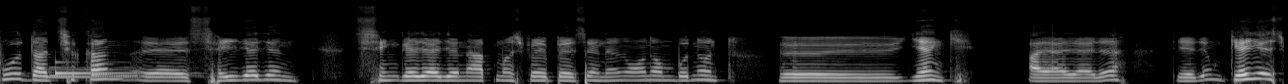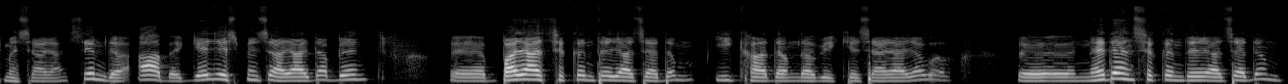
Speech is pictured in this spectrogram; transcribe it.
burada çıkan e, şeylerin simgelerin 60 pps'nin onun bunun e, yenk ayarları diyelim gelişmiş ayar. Şimdi abi gelişmiş ayarda ben e, bayağı sıkıntı yaşadım. İlk adımda bir kez ayara ee, neden sıkıntı yaşadım?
